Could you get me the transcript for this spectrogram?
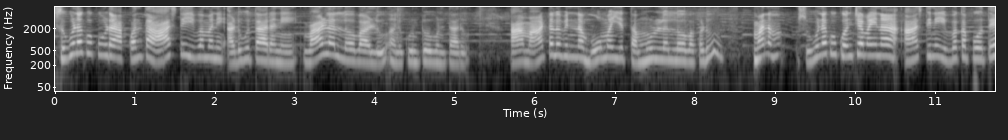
సుగుణకు కూడా కొంత ఆస్తి ఇవ్వమని అడుగుతారని వాళ్ళల్లో వాళ్ళు అనుకుంటూ ఉంటారు. ఆ మాటలు విన్న భూమయ్య తమ్ముళ్ళల్లో ఒకడు మనం సుగుణకు కొంచెమైనా ఆస్తిని ఇవ్వకపోతే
